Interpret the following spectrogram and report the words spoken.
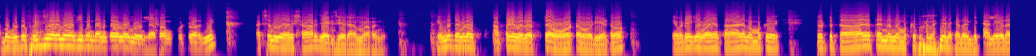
അപ്പൊ കുട്ടു ഫ്രിഡ്ജ് വരെ നോക്കിയപ്പം തണുത്ത വെള്ളമൊന്നുമില്ല. അപ്പം കുട്ടു പറഞ്ഞ് അച്ഛൻ നീ അവരെ ഷാർജ് അടിച്ചു തരാമെന്ന് പറഞ്ഞു. എന്നിട്ട് അവൾ അപ്പോഴേ ഒരു ഒറ്റ ഓട്ടം ഓടി കേട്ടോ. എവിടെയൊക്കെ പോയാൽ താഴെ നമുക്ക് തൊട്ട് താഴെ തന്നെ നമുക്ക് പലഞ്ഞന കട ഉണ്ട് കലയുടെ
